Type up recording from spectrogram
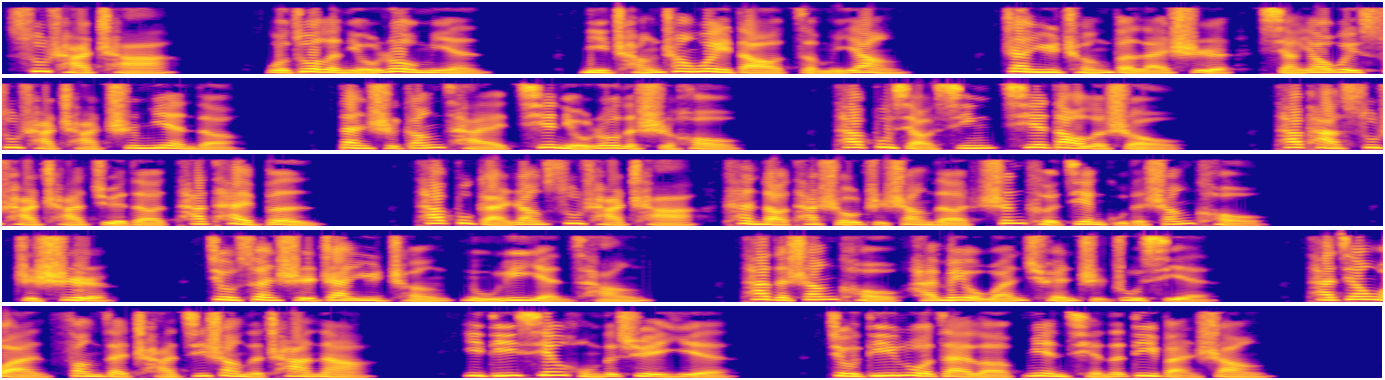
苏茶茶，我做了牛肉面，你尝尝味道怎么样？战玉成本来是想要喂苏茶茶吃面的，但是刚才切牛肉的时候，他不小心切到了手，他怕苏茶茶觉得他太笨，他不敢让苏茶茶看到他手指上的深可见骨的伤口。只是，就算是战玉成努力掩藏，他的伤口还没有完全止住血。他将碗放在茶几上的刹那，一滴鲜红的血液就滴落在了面前的地板上。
